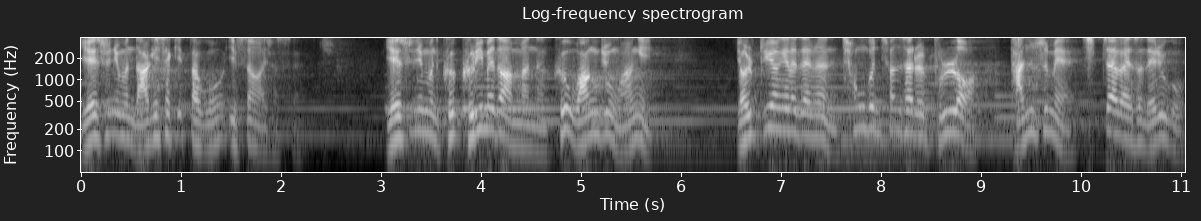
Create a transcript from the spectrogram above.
예수님은 나귀 새끼 있다고 입상하셨어요. 예수님은 그 그림에도 안 맞는 그 왕중 왕이 12형이나 되는 천군 천사를 불러 단숨에 십자가에서 내리고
